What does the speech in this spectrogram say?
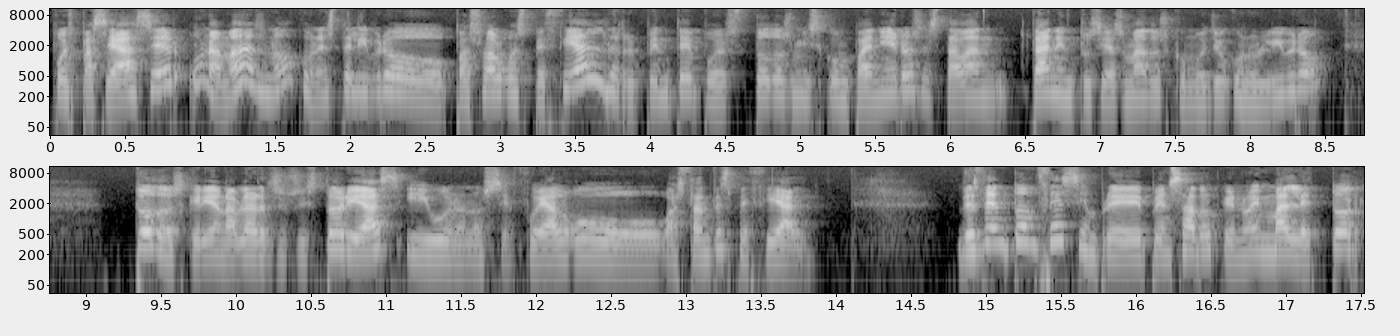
pues pasé a ser una más, ¿no? Con este libro pasó algo especial, de repente pues todos mis compañeros estaban tan entusiasmados como yo con un libro. Todos querían hablar de sus historias y bueno, no sé, fue algo bastante especial. Desde entonces siempre he pensado que no hay mal lector,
